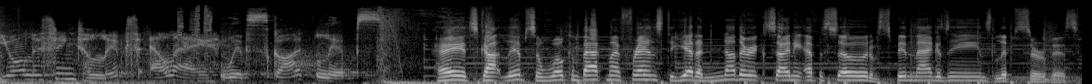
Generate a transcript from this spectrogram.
You're listening to Lipps LA with Scott Lipps. Hey, it's Scott Lipps, and welcome back, my friends, to yet another exciting episode of Spin Magazine's Lipps Service.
